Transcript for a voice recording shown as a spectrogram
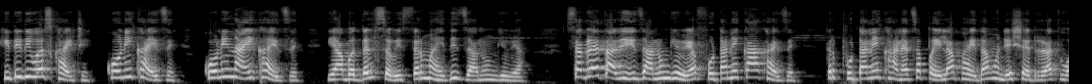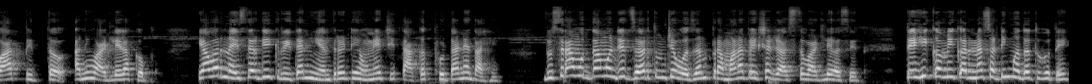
किती दिवस खायचे? कोणी खायचे? कोणी नाही खायचे? याबद्दल सविस्तर माहिती जाणून घेऊया. सगळ्यात आधी जाणून घेऊया फुटाणे का खायचे. तर फुटाणे खाण्याचा पहिला फायदा म्हणजे शरीरात वात पित्त आणि वाढलेला कप यावर नैसर्गिकरित्या नियंत्रण ठेवण्याची ताकद फुटाण्यात आहे. दुसरा मुद्दा म्हणजे जर तुमचे वजन प्रमाणापेक्षा जास्त वाढले असेल तेही कमी करण्यासाठी मदत होते.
